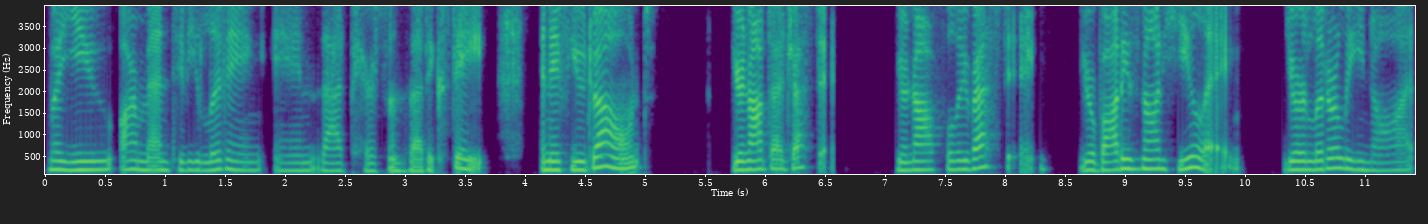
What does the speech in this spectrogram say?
But you are meant to be living in that parasympathetic state. And if you don't, you're not digesting, you're not fully resting, your body's not healing. You're literally not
